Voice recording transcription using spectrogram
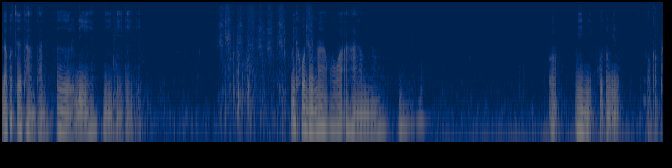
แล้วก็เจอทางตัน เออดีดีดีดีดีไม่ควรเดินมาก เพราะว่าอาหารเรามีน้อยเออนี่นี่ขุดตรงนี้เอากลับไป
